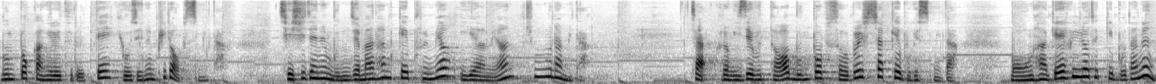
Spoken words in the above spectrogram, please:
문법 강의를 들을 때 교재는 필요 없습니다. 제시되는 문제만 함께 풀며 이해하면 충분합니다. 자, 그럼 이제부터 문법 수업을 시작해 보겠습니다. 멍하게 흘려듣기보다는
